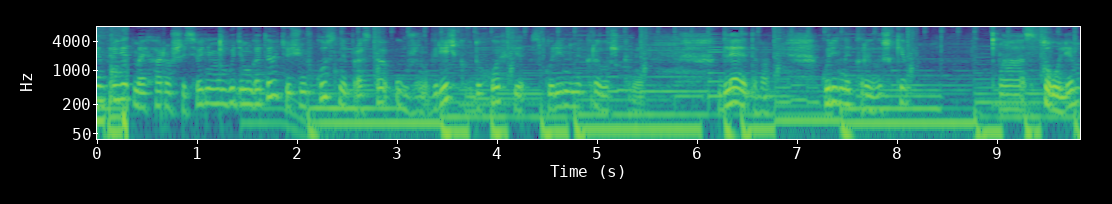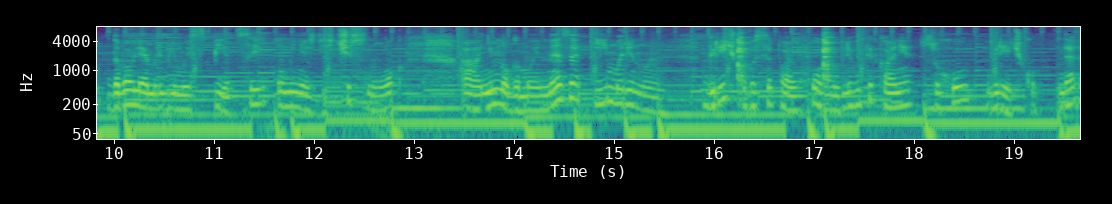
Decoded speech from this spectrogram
Всем привет, мои хорошие! Сегодня мы будем готовить очень вкусный простой ужин. Гречка в духовке с куриными крылышками. Для этого куриные крылышки а, солим, добавляем любимые специи. У меня здесь чеснок, а, немного майонеза и маринуем. Гречку высыпаю в форму для выпекания, сухую гречку. Да?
